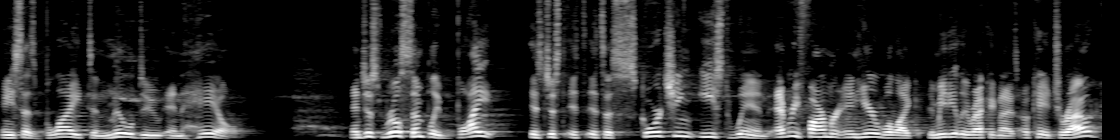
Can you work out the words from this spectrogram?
and he says blight and mildew and hail. And just real simply, blight is just it's, it's a scorching east wind. Every farmer in here will like immediately recognize, okay, drought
